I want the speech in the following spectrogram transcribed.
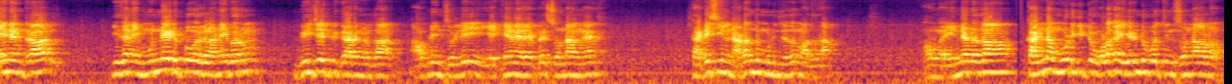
ஏனென்றால் இதனை முன்னெடுப்பவர்கள் அனைவரும் பிஜேபி தான் அப்படின்னு சொல்லி ஏற்கனவே நிறைய பேர் சொன்னாங்க. கடைசியில் நடந்து முடிந்ததும் அதுதான். அவங்க என்னன்னு தான் கண்ணை மூடிக்கிட்டு உலகம் இருண்டு போச்சுன்னு சொன்னாலும்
